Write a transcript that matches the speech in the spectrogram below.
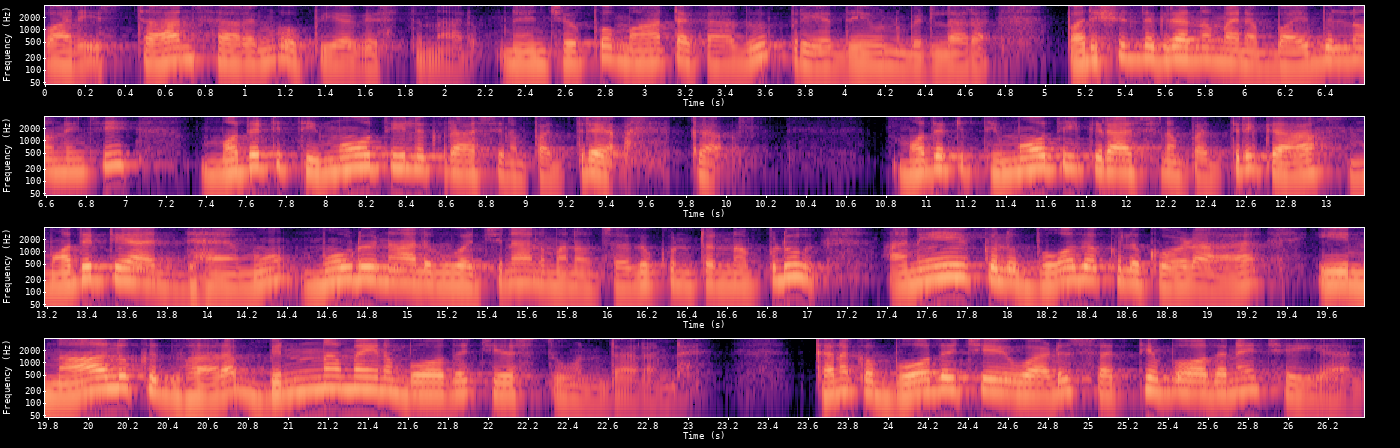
వారి ఇష్టానుసారంగా ఉపయోగిస్తున్నారు. నేను చెప్పు మాట కాదు ప్రియ దేవుని బిడ్డలారా. పరిశుద్ధ గ్రంథమైన బైబిల్లో నుంచి మొదటి తిమోతీలకు రాసిన పత్రిక మొదటి తిమోతికి రాసిన పత్రిక మొదటి అధ్యాయము మూడు నాలుగు వచనాలు మనం చదువుకుంటున్నప్పుడు అనేకులు బోధకులు కూడా ఈ నాలుగు ద్వారా భిన్నమైన బోధ చేస్తూ ఉంటారండి. కనుక బోధ చేయవాడు సత్య బోధనే చేయాలి.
